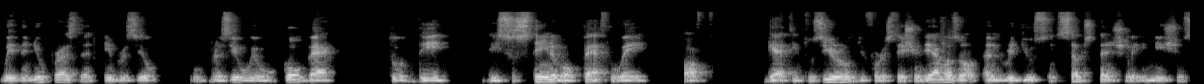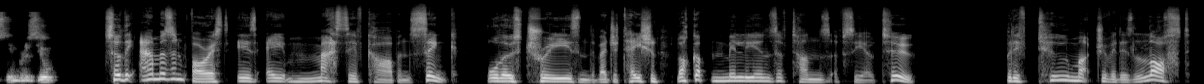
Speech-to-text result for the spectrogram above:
with the new president in Brazil. Brazil will go back to the, the sustainable pathway of getting to zero deforestation in the Amazon and reducing substantially emissions in Brazil. So, the Amazon forest is a massive carbon sink. All those trees and the vegetation lock up millions of tons of CO2. But if too much of it is lost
